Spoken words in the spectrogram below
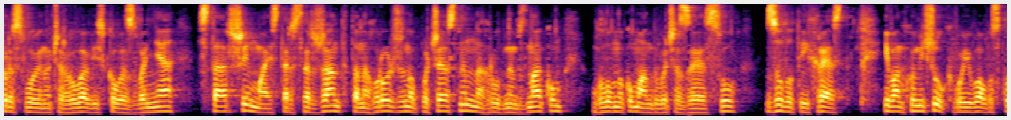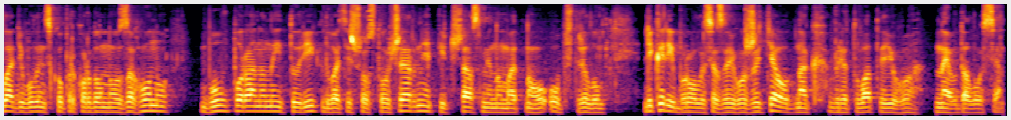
присвоєно чергове військове звання старший майстер-сержант та нагороджено почесним нагрудним знаком головнокомандувача ЗСУ Золотий Хрест. Іван Хомічук воював у складі Волинського прикордонного загону. Був поранений торік, 26 червня, під час мінометного обстрілу. Лікарі боролися за його життя, однак врятувати його не вдалося.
